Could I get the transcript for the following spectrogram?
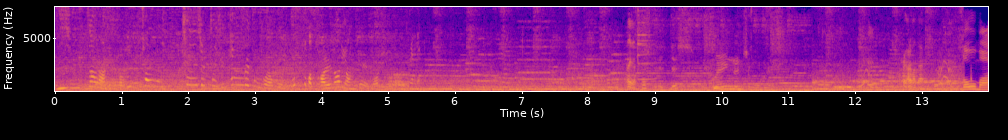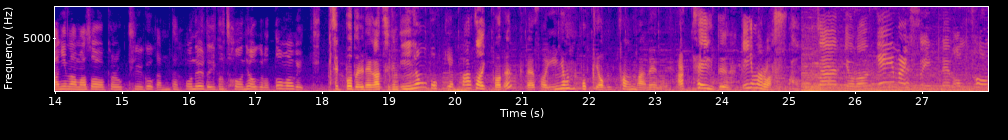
진짜 맛있어. 엄청 튼실튼실 탱글탱글하고 소스가 달달이한 게 맛있어. 왜 있는지 모르겠어. 너무 많이 남아서 결국 들고 간다. 오늘도 이거 저녁으로 또 먹을 듯. 집보들 내가 지금 인형 뽑기에 빠져 있거든? 그래서 인형 뽑기 엄청 많은 아케이드 게임하러 왔어. 짠! 이런 게임할 수 있는 엄청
